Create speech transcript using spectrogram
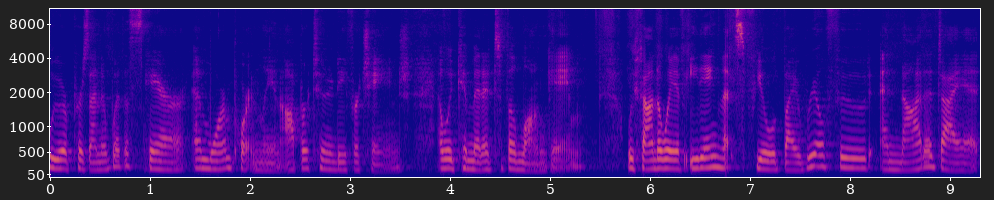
We were presented with a scare and, more importantly, an opportunity for change, and we committed to the long game. We found a way of eating that's fueled by real food and not a diet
